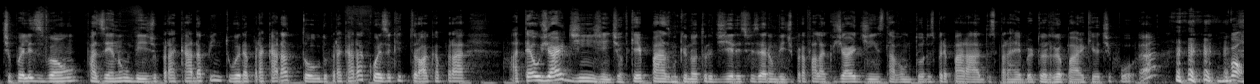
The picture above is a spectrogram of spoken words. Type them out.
Tipo, eles vão fazendo um vídeo pra cada pintura, pra cada toldo, pra cada coisa que troca pra até o jardim, gente. Eu fiquei pasmo que no outro dia eles fizeram um vídeo pra falar que os jardins estavam todos preparados pra reabertura do parque. Eu, tipo, ah? Bom,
